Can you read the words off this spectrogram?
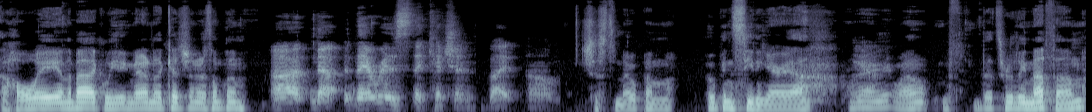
a hallway in the back leading down to the kitchen or something? Uh, no, there is the kitchen, but um, It's just an open open seating area. Yeah. Alright, well, that's really nothing.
